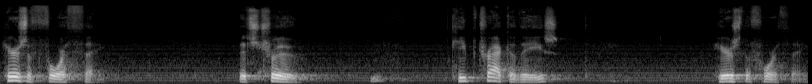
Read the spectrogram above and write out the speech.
Here's a fourth thing that's true. Keep track of these. Here's the fourth thing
